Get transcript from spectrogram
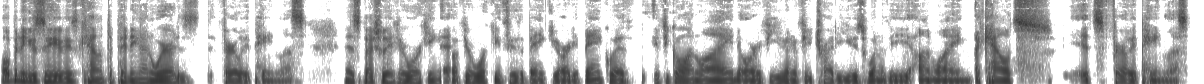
opening a savings account, depending on where it is fairly painless, and especially if you're working, if you're working through the bank you already bank with, if you go online or if even if you try to use one of the online accounts, it's fairly painless.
